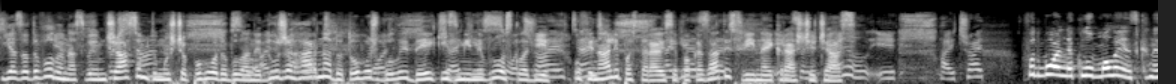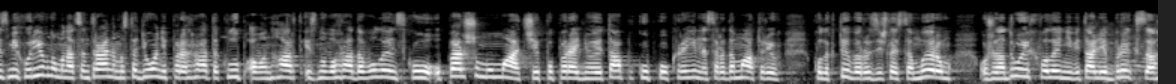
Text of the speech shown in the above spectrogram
Я задоволена своїм часом, тому що погода була не дуже гарна. До того ж, були деякі зміни в розкладі. У фіналі постараюся показати свій найкращий час. Футбольний клуб Малинськ не зміг у Рівному на центральному стадіоні переграти клуб Авангард із Новограда Волинського у першому матчі попереднього етапу Кубку України серед аматорів. Колективи розійшлися миром. Уже на другій хвилині Віталій Брикса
